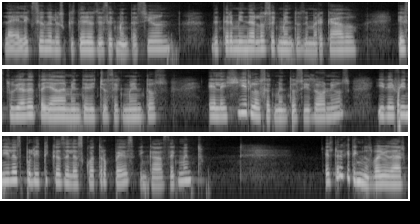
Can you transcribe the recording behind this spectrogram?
la elección de los criterios de segmentación, determinar los segmentos de mercado, estudiar detalladamente dichos segmentos, elegir los segmentos idóneos y definir las políticas de las cuatro Ps en cada segmento. El targeting nos va a ayudar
